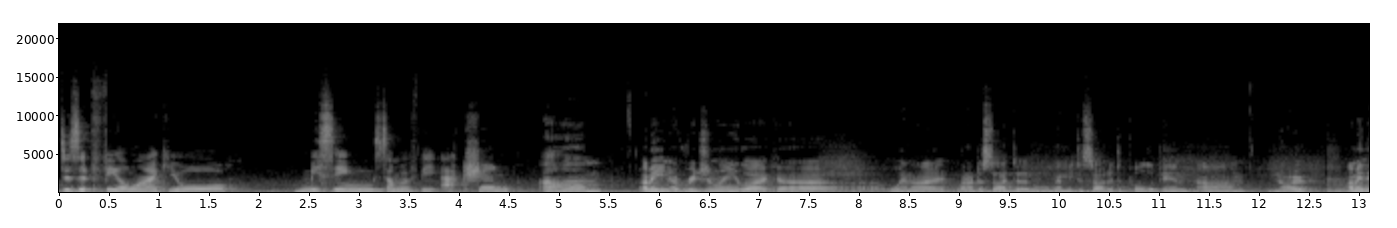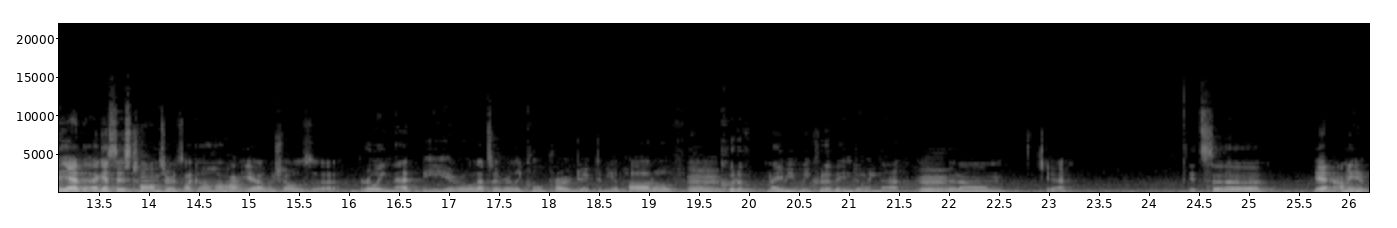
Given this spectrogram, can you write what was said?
does it feel like you're missing some of the action? Um, I mean, originally, like uh, when I when I decided to, or when we decided to pull the pin, um, no. I mean, yeah, I guess there's times where it's like, oh, yeah, I wish I was uh, brewing that beer, or that's a really cool project to be a part of. Mm. Could have maybe we could have been doing that, Mm. but um, yeah, it's uh. Yeah, I mean,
